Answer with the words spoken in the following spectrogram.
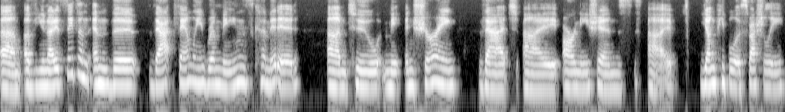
um, of the United States, and and the that family remains committed um, to ma- ensuring that uh, our nation's uh, young people, especially,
